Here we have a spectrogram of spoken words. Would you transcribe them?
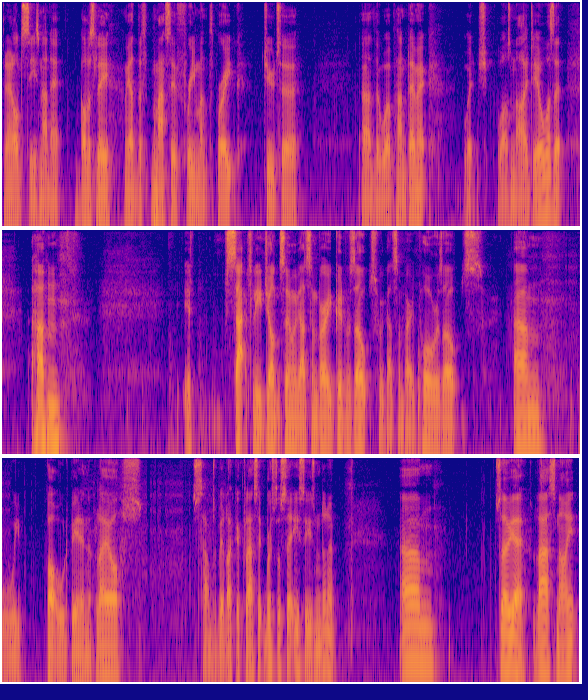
been an odd season, hasn't it? Obviously, we had the massive three month break due to uh, the world pandemic, which wasn't ideal, was it? Um, it sacked Lee Johnson. We've had some very good results. We've had some very poor results. Um, we bottled being in the playoffs. Sounds a bit like a classic Bristol City season, doesn't it? Um, so yeah, last night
